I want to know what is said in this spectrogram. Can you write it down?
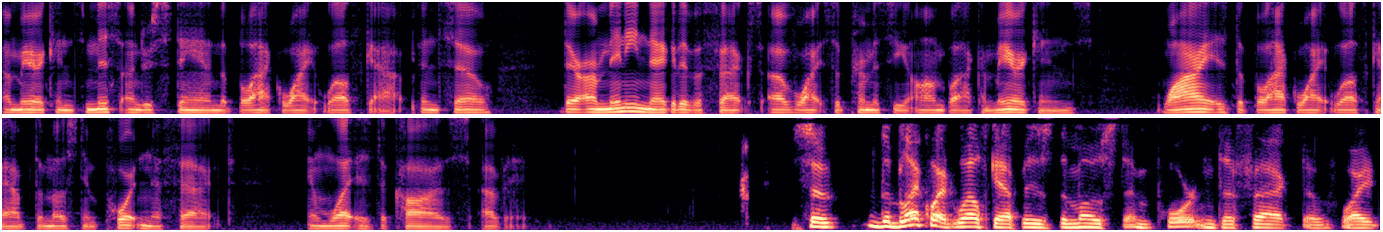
Americans misunderstand the black white wealth gap. And so there are many negative effects of white supremacy on black Americans. Why is the black white wealth gap the most important effect, and what is the cause of it? So, the black white wealth gap is the most important effect of white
